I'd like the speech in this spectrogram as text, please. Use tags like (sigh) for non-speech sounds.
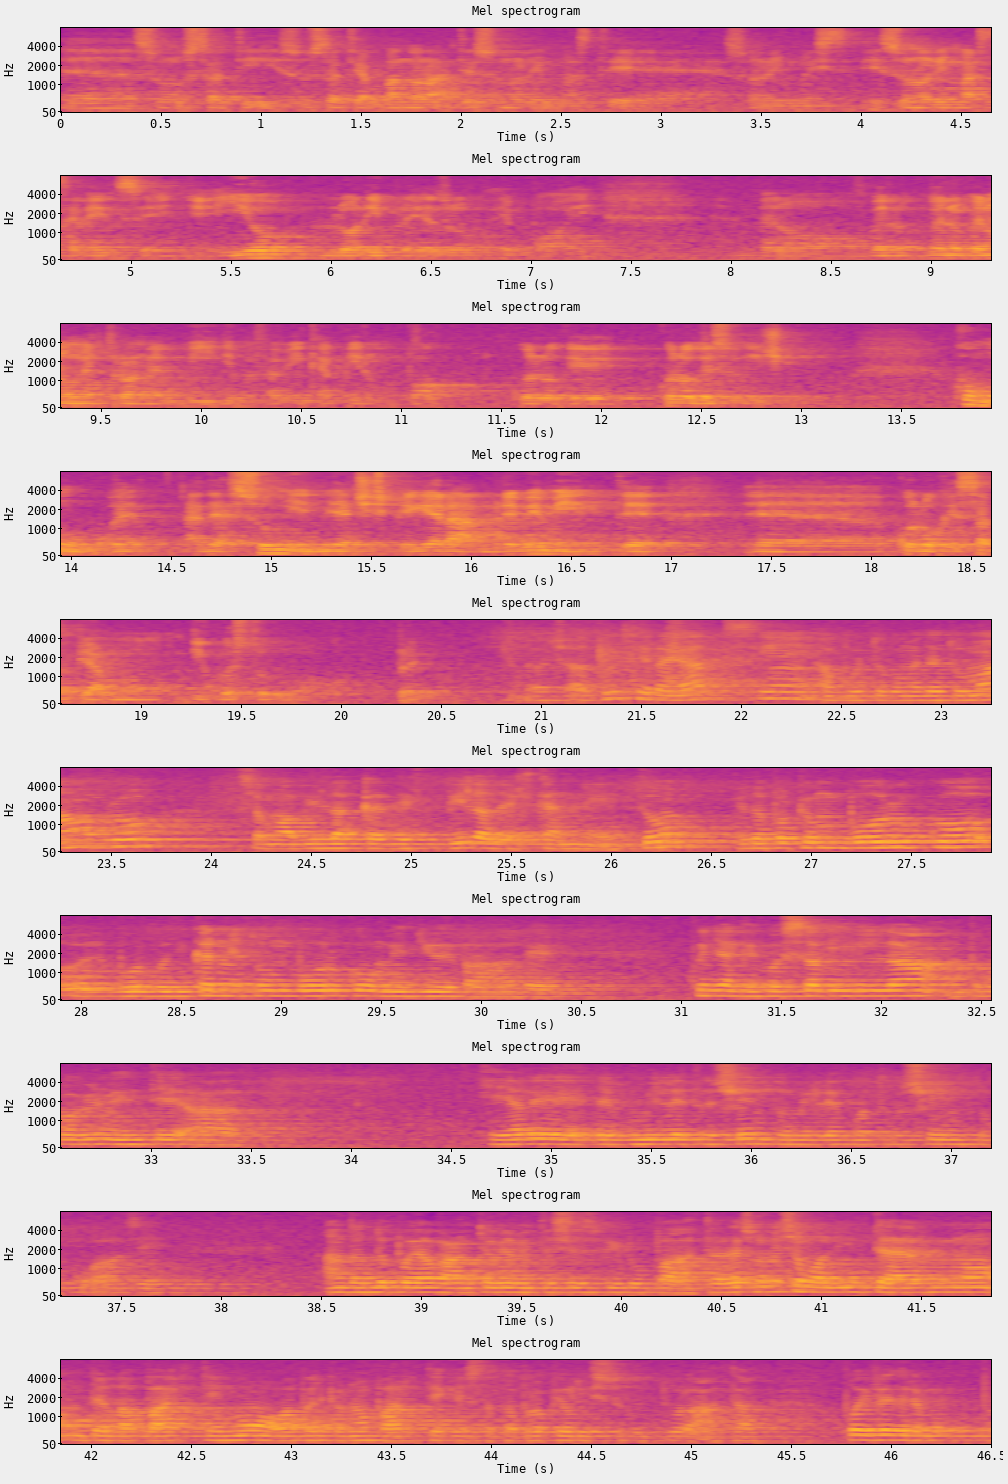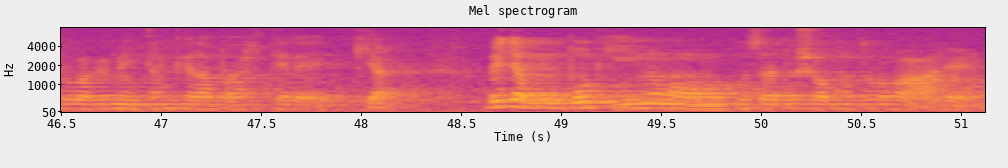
eh, sono, stati, sono, stati, abbandonati e sono rimaste, sono rimaste, e sono rimaste le insegne. Io l'ho ripreso e poi ve lo, ve, lo, ve, lo, ve lo, metterò nel video per farvi capire un po' quello che, quello che sto dicendo. Comunque adesso Milvia ci spiegherà brevemente eh, quello che sappiamo di questo luogo. Prego. Ciao a tutti ragazzi, appunto come ha detto Mauro, siamo a Villa, Villa del Canneto ed è proprio un borgo, il borgo di Canneto è un borgo medievale, quindi anche questa villa probabilmente ha ere del 1300-1400 quasi, andando poi avanti ovviamente si è sviluppata. Adesso noi siamo all'interno della parte nuova perché è una parte che è stata proprio ristrutturata, poi vedremo probabilmente anche la parte vecchia vediamo un pochino cosa riusciamo a trovare.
